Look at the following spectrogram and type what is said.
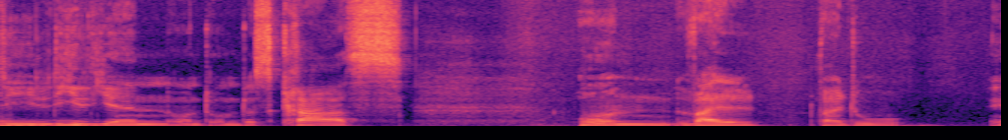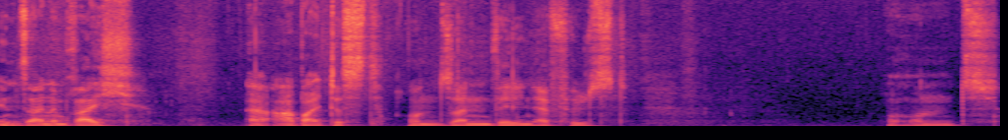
die Lilien und um das Gras. Und weil, weil du in seinem Reich erarbeitest und seinen Willen erfüllst. Und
